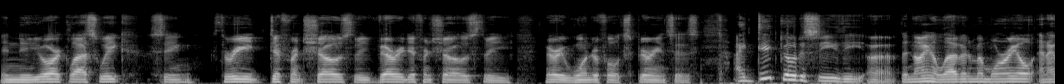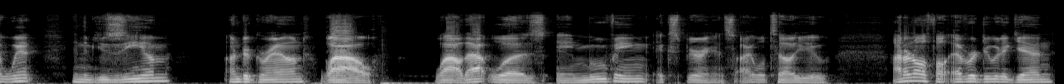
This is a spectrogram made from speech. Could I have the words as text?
in New York last week, seeing three different shows, three very different shows, three very wonderful experiences. I did go to see the uh, the 9/11 memorial, and I went in the museum underground. Wow, wow, that was a moving experience. I will tell you. I don't know if I'll ever do it again,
